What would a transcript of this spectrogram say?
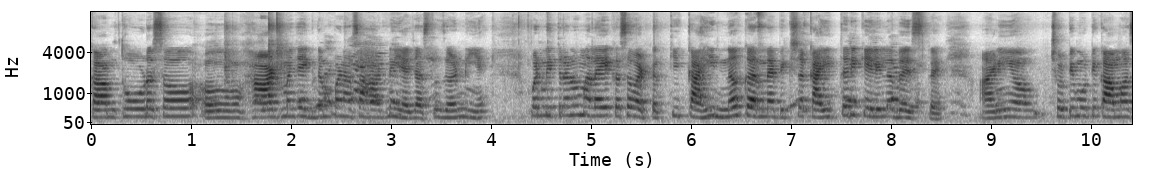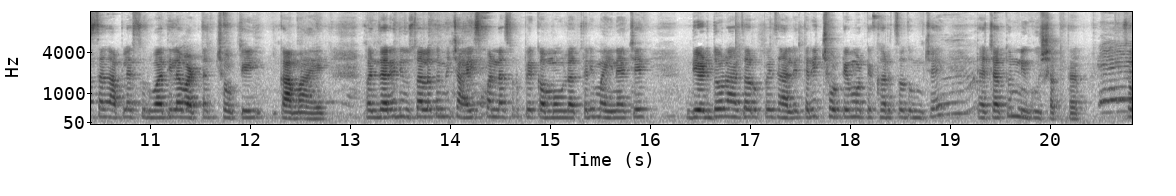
काम थोडंसं हार्ड म्हणजे एकदम पण असं हार्ड नाही आहे जास्त जड नाही आहे पण मित्रांनो मला एक असं वाटतं की काही न करण्यापेक्षा काहीतरी केलेलं बेस्ट आहे. आणि छोटी मोठी कामं असतात आपल्या सुरुवातीला वाटतात छोटी कामं आहेत. पण जरी दिवसाला तुम्ही चाळीस पन्नास रुपये कमवलात तरी महिन्याचे दीड दोन हजार रुपये झाले तरी छोटे मोठे खर्च तुमचे त्याच्यातून निघू शकतात. सो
